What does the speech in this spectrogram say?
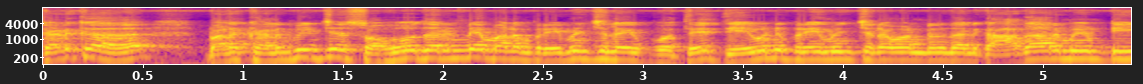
కనుక మనకు కనిపించే సహోదరుణ్ణే మనం ప్రేమించలేకపోతే దేవుని ప్రేమించడం అంటే దానికి ఆధారం ఏమిటి?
